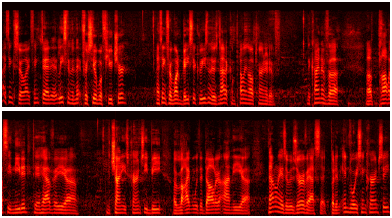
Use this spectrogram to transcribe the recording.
I think so. I think that at least in the foreseeable future, I think for one basic reason, there's not a compelling alternative. The kind of uh, uh, policy needed to have a uh, the Chinese currency be a rival with the dollar on the uh, not only as a reserve asset, but an invoicing currency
